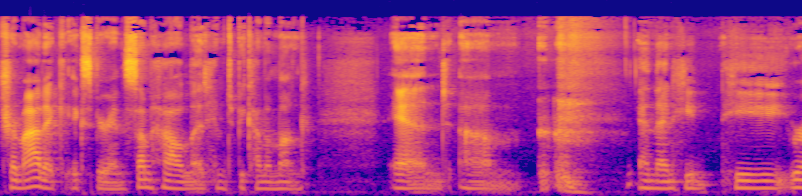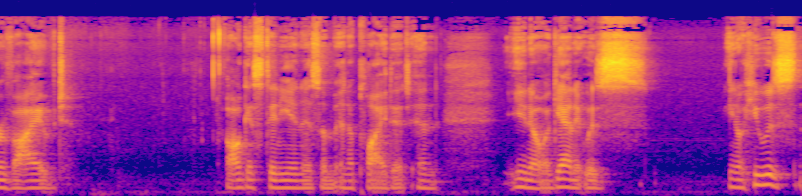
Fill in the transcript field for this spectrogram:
traumatic experience, somehow led him to become a monk. And um, and then he he revived Augustinianism and applied it. And you know, again, it was, you know, he was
